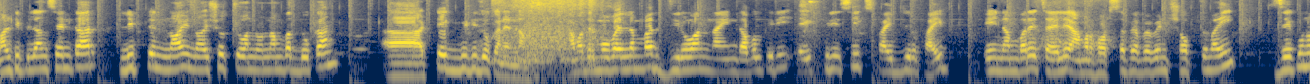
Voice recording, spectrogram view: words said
Multiplan centre lift ten নয়, নয়শো চুয়ান্ন নাম্বার দোকান টেক বিডি দোকানের নাম। আমাদের mobile number zero one nine double three eight three six five zero five এই নাম্বারে চাইলে আমার হোয়াটসঅ্যাপে পাবেন। সবসময়ই যে কোনো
